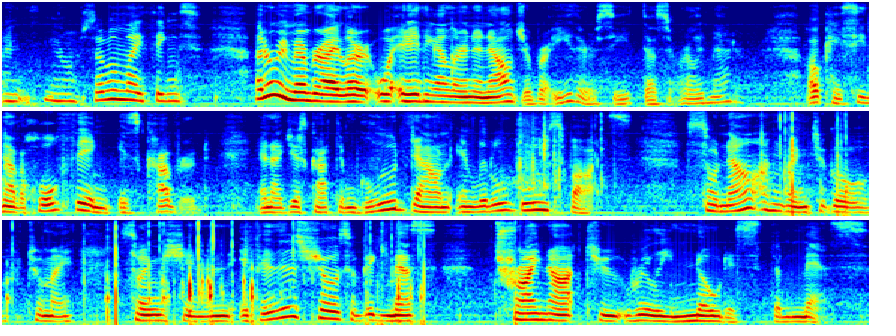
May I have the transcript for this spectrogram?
I, you know, some of my things, I don't remember I learned well, anything I learned in algebra either. See, it doesn't really matter. Okay, see now the whole thing is covered and I just got them glued down in little glue spots. So now I'm going to go to my sewing machine and if it is, shows a big mess, try not to really notice the mess.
